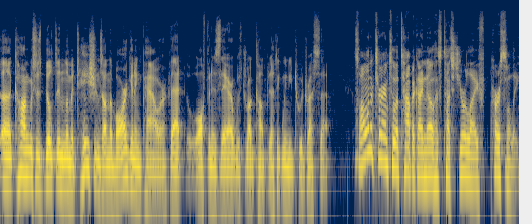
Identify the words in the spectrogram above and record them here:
uh, Congress has built in limitations on the bargaining power that often is there with drug companies. I think we need to address that. So I want to turn to a topic I know has touched your life personally.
